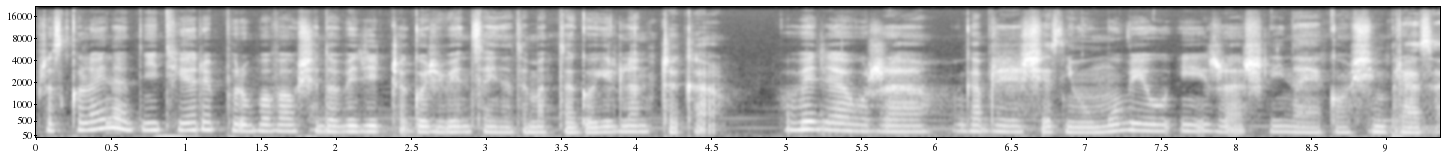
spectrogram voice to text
Przez kolejne dni Thierry próbował się dowiedzieć czegoś więcej na temat tego Irlandczyka. Powiedział, że Gabriel się z nim umówił i że szli na jakąś imprezę.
